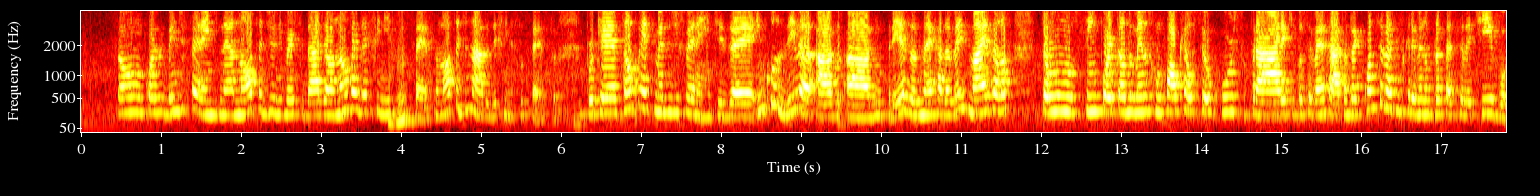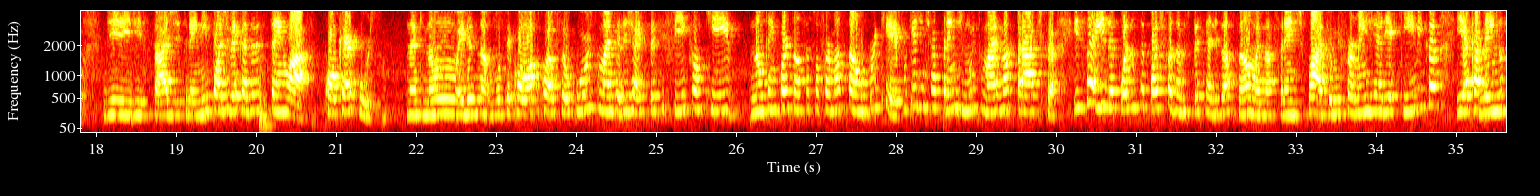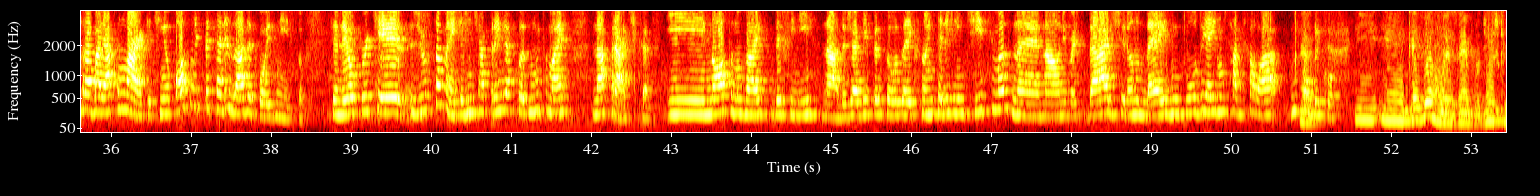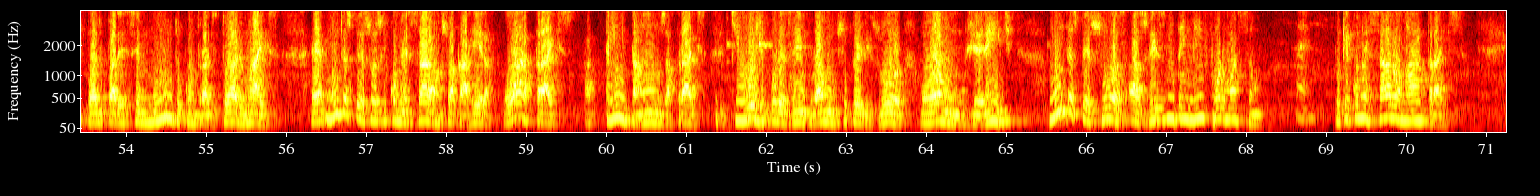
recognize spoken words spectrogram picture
São coisas bem diferentes, né? A nota de universidade, ela não vai definir uhum. sucesso. Nota de nada define sucesso. Porque são conhecimentos diferentes. É, inclusive, as, as empresas, né, cada vez mais, elas estão se importando menos com qual que é o seu curso para a área que você vai entrar. Tanto é que quando você vai se inscrever no processo seletivo de, de estágio, de trainee, pode ver que às vezes tem lá qualquer curso né? Que não, eles não, você coloca qual é o seu curso, mas eles já especificam que não tem importância a sua formação. Por quê? Porque a gente aprende muito mais na prática. Isso aí depois você pode fazer uma especialização mais na frente, tipo, ah, se eu me formei em engenharia química e acabei indo trabalhar com marketing, eu posso me especializar depois nisso entendeu? Porque justamente a gente aprende as coisas muito mais na prática e nota não vai definir nada. Eu já vi pessoas aí que são inteligentíssimas né, na universidade, tirando 10 em tudo e aí não sabe falar em é. público. É. E, e, quer ver um exemplo disso que pode parecer muito contraditório, mas é, muitas pessoas que começaram a sua carreira lá atrás, há 30 anos atrás, que hoje, por exemplo, é um supervisor ou é um gerente, muitas pessoas às vezes não têm nem formação. É. Porque começaram lá atrás.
